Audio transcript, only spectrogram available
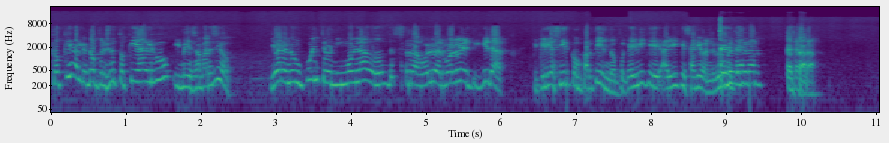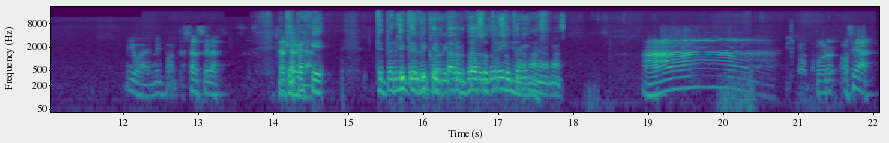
Toqué algo, no, pero yo toqué algo y me desapareció. Y ahora no encuentro en ningún lado donde hacerla volver. Volver, tijera, que quería seguir compartiendo, porque ahí vi que, ahí vi que salió en el grupo de Telegram. Ya está. Y bueno, no importa, ya será. Ya capaz que te permite, recortar, dos, o tres, nada más. Ah. Por, o sea,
